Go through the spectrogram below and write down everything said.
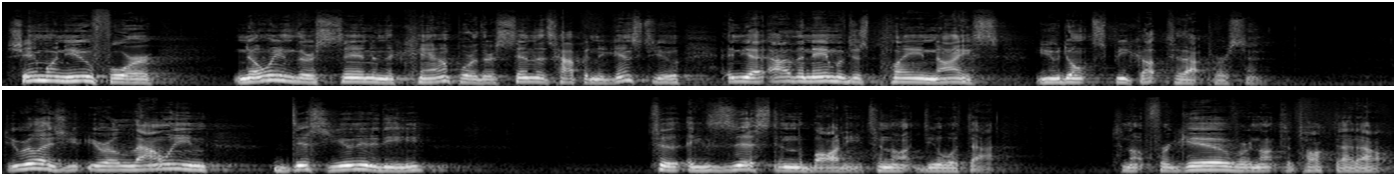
Shame on you for knowing there's sin in the camp or there's sin that's happened against you, and yet out of the name of just playing nice, you don't speak up to that person. Do you realize you're allowing disunity to exist in the body, to not deal with that, to not forgive or not to talk that out?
